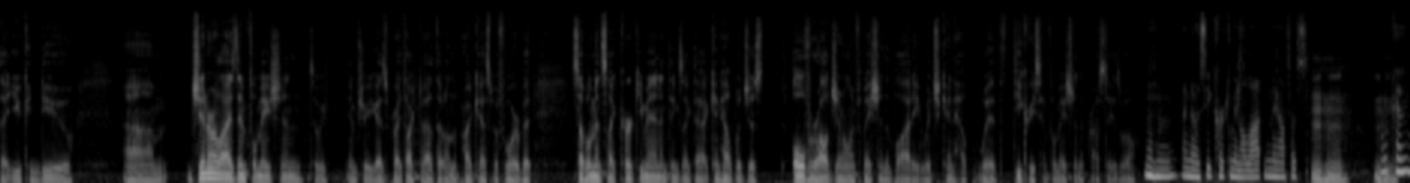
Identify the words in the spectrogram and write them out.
that you can do. Um, generalized inflammation. So we, I'm sure you guys have probably talked about that on the podcast before, but supplements like curcumin and things like that can help with just overall general inflammation in the body, which can help with decreased inflammation in the prostate as well. hmm I know I see curcumin a lot in the office. Mm-hmm. Okay.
